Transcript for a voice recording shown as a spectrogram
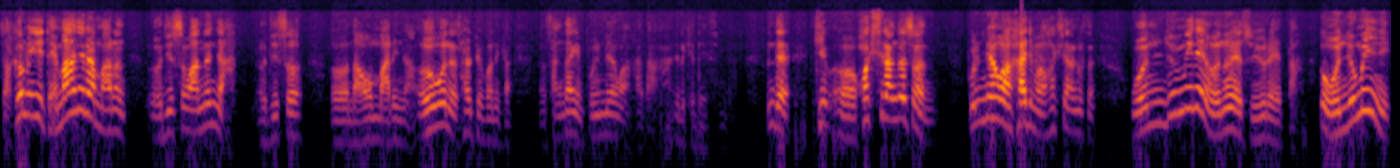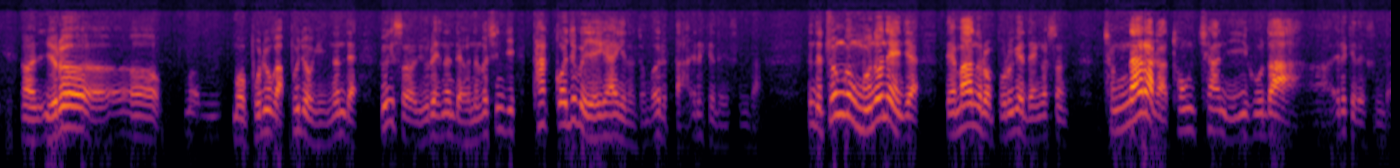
자, 그러면 이 대만이란 말은 어디서 왔느냐? 어디서 어, 나온 말이냐? 어원을 살펴보니까 상당히 불명확하다. 이렇게 되어 있습니다. 근데 기- 어, 확실한 것은 불명확하지만 확실한 것은 원주민의 언어에서 유래했다. 그 원주민이 어, 여러 어, 뭐, 뭐 부류가 부족이 있는데 거기서 유래했는데 어느 것인지 다 꼬집어 얘기하기는 좀 어렵다. 이렇게 되어 있습니다. 근데 중국 문헌에 이제 대만으로 부르게 된 것은 청나라가 통치한 이후다. 아, 이렇게 됐습니다.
